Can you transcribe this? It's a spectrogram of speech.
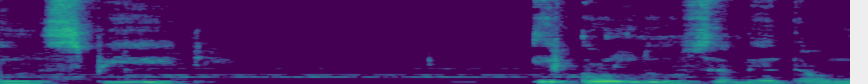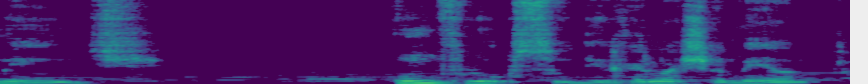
Inspire e conduza mentalmente um fluxo de relaxamento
